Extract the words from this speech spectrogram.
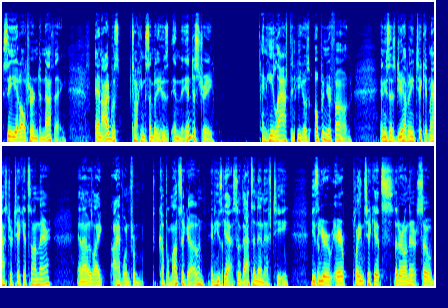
see, it all turned to nothing. And I was talking to somebody who's in the industry, and he laughed and he goes, Open your phone. And he says, Do you have any Ticketmaster tickets on there? And I was like, I have one from a couple months ago. And, and he's like, Yeah, so that's an NFT. He's your airplane tickets that are on there. So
